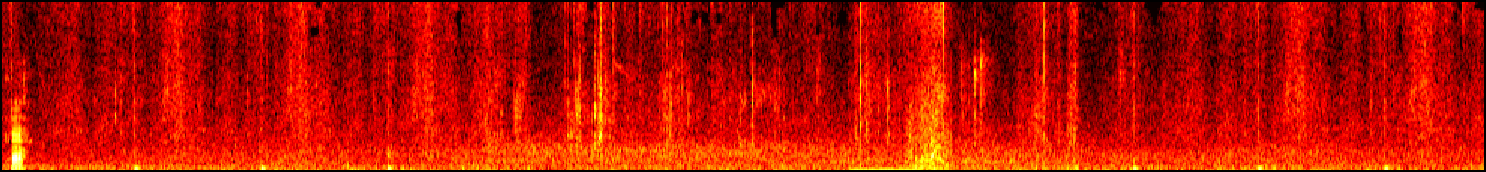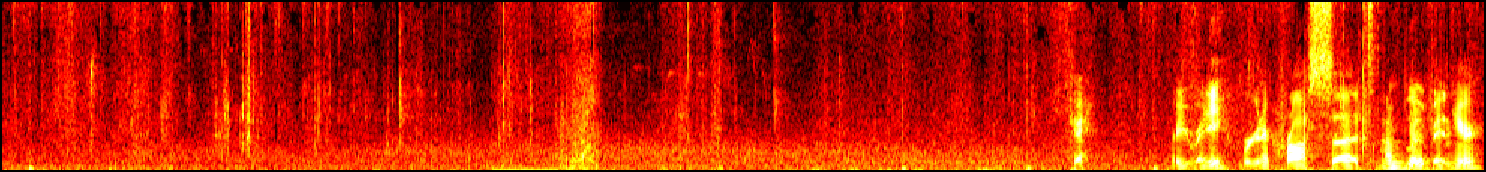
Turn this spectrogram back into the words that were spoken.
Okay. Okay. Are you ready? We're gonna cross uh, to the I'm blue good. bin here.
